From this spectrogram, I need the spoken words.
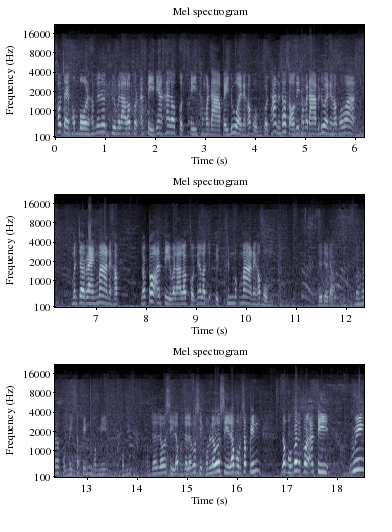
เข้าใจคอมโบนะครับนั่นก็คือเวลาเรากดอันติเนี่ยให้เรากดตีธรรมดาไปด้วยนะครับผมกดท่าหนึ่งท่าสองตีธรรมดาไปด้วยนะครับ เพราะว่ามันจะแรงมากนะครับแล้วก็อันติเวลาเรากดเนี่ยเราจะอึดขึ้นมากๆนะครับผมเดี๋ยวเดี๋ยวเดี๋ยวเฮ้ยผมมีสปินผมมีผมผมจะเลเวลสี่แล้วผมจะเลเวลสี่ผมเลเวลสี่แล้วผมสปินแล้วผมก็จะกดอันติวิ่ง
